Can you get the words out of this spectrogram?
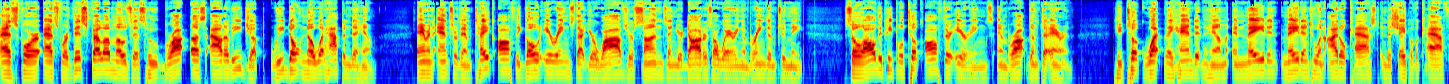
As for as for this fellow Moses who brought us out of Egypt we don't know what happened to him Aaron answered them, Take off the gold earrings that your wives, your sons, and your daughters are wearing and bring them to me. So all the people took off their earrings and brought them to Aaron. He took what they handed him and made, in, made into an idol cast in the shape of a calf,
